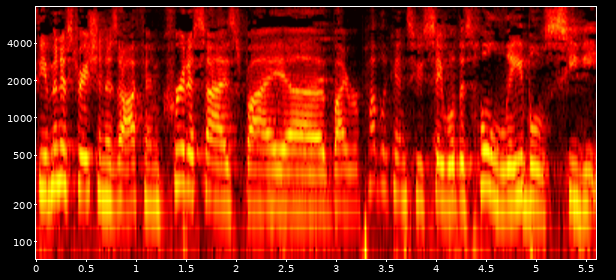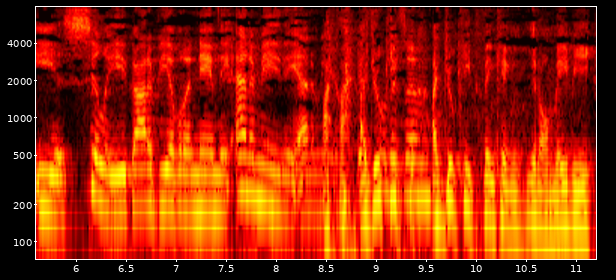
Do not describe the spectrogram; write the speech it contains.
the administration is often criticized by uh, by Republicans who say, "Well, this whole label CVE is silly. You got to be able to name the enemy, the enemy of I, I do keep I do keep thinking, you know, maybe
